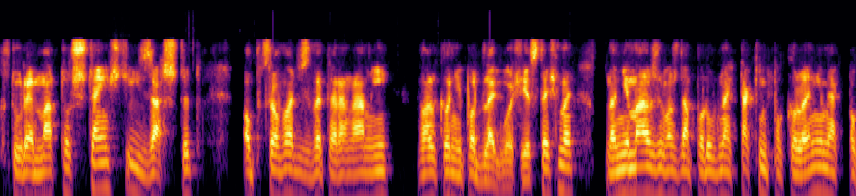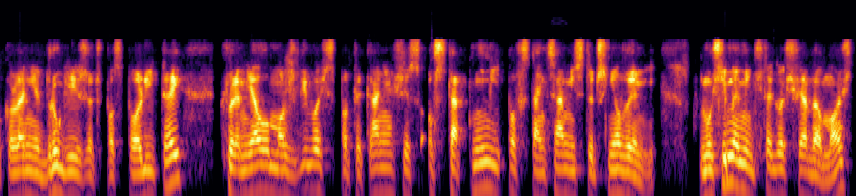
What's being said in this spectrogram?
które ma to szczęście i zaszczyt obcować z weteranami walk o niepodległość. Jesteśmy no niemalże można porównać takim pokoleniem jak pokolenie II Rzeczpospolitej, które miało możliwość spotykania się z ostatnimi powstańcami styczniowymi. Musimy mieć tego świadomość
